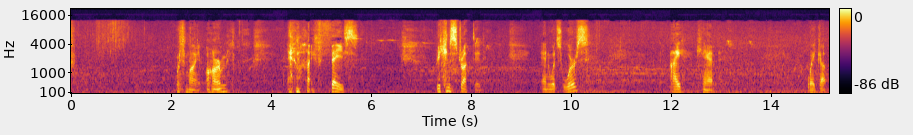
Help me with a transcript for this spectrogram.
With my arm and my face reconstructed. And what's worse, I can't wake up.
